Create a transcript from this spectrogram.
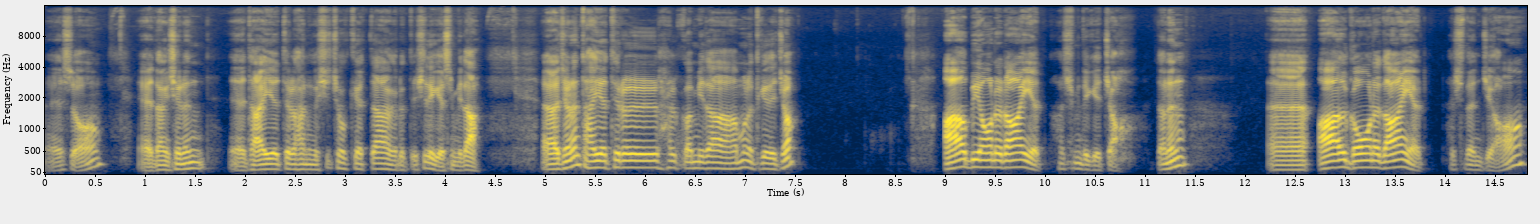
그래서 에, 당신은 에, 다이어트를 하는 것이 좋겠다. 그런 뜻이 되겠습니다. 아, 저는 다이어트를 할 겁니다. 하면 어떻게 되죠? I'll be on a diet 하시면 되겠죠. 또는 에, I'll go on a diet 하시던지요.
